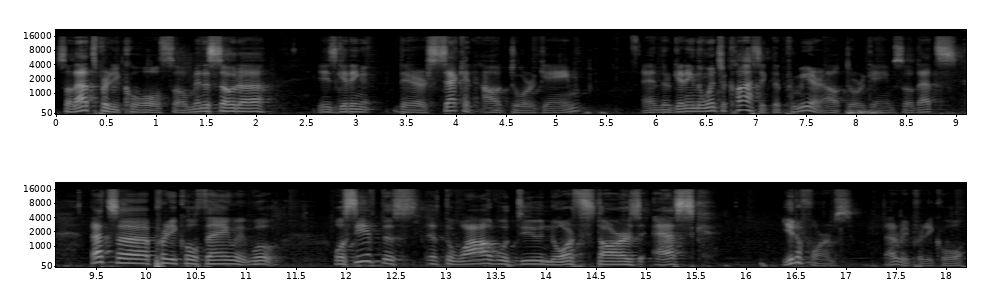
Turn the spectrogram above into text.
So that's pretty cool. So Minnesota is getting their second outdoor game, and they're getting the Winter Classic, the premier outdoor game. So that's that's a pretty cool thing. We'll we'll see if this if the Wild will do North Stars esque uniforms. That'll be pretty cool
